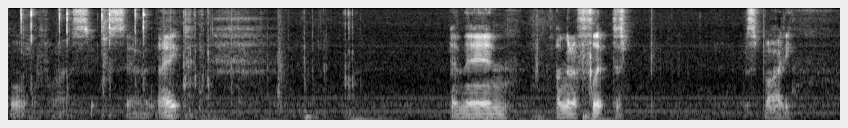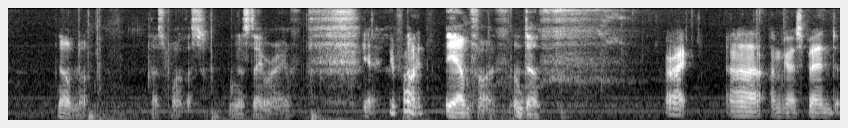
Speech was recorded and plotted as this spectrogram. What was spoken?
Four, five, six, seven, eight. And then I'm going to flip this Spidey. No, I'm not. That's pointless. I'm going to stay where I am. yeah, you're fine. Yeah, I'm fine. I'm done. All right. Uh, I'm going to spend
